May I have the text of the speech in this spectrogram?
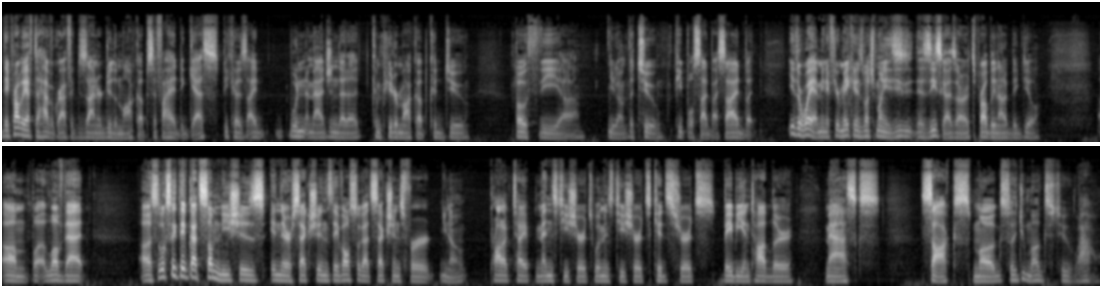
they probably have to have a graphic designer do the mock-ups if I had to guess because I wouldn't imagine that a computer mock-up could do both the uh, you know the two people side by side, but either way, I mean, if you're making as much money as these, guys are, it's probably not a big deal. Um, but I love that. Uh, so it looks like they've got some niches in their sections. They've also got sections for you know product type, men's t-shirts, women's t-shirts, kids shirts, baby and toddler, masks, socks, mugs. So they do mugs too. Wow,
